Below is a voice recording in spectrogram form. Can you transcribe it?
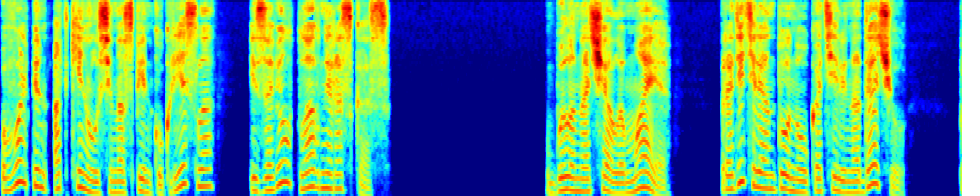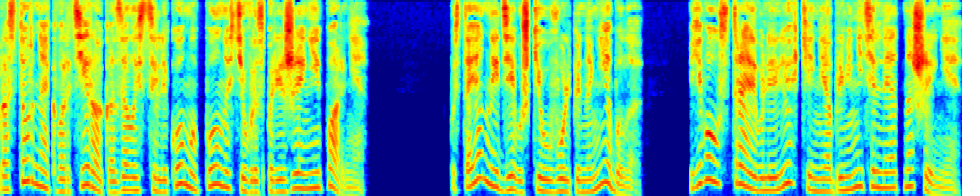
Вольпин откинулся на спинку кресла и завел плавный рассказ. Было начало мая, родители Антона укатили на дачу, Просторная квартира оказалась целиком и полностью в распоряжении парня. Постоянной девушки у Вольпина не было, его устраивали легкие необременительные отношения.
